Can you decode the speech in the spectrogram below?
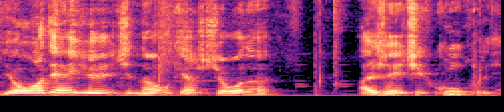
E a ordem a gente não questiona, a gente cumpre.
